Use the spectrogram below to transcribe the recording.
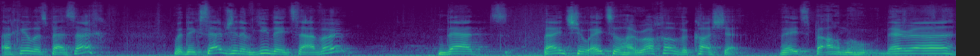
achilas pesach, with the exception of Gidei Tzaver, that, right, shu eitzel haracha v'kasha, v'eitz ba'almuhu. They're, uh,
